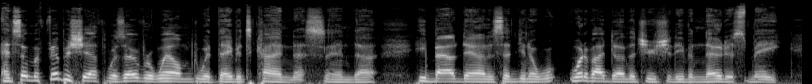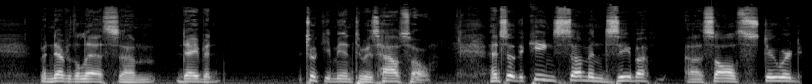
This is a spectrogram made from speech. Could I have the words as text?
And so Mephibosheth was overwhelmed with David's kindness, and uh, he bowed down and said, You know, what have I done that you should even notice me? But nevertheless, um, David took him into his household. And so the king summoned Ziba, uh, Saul's steward,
